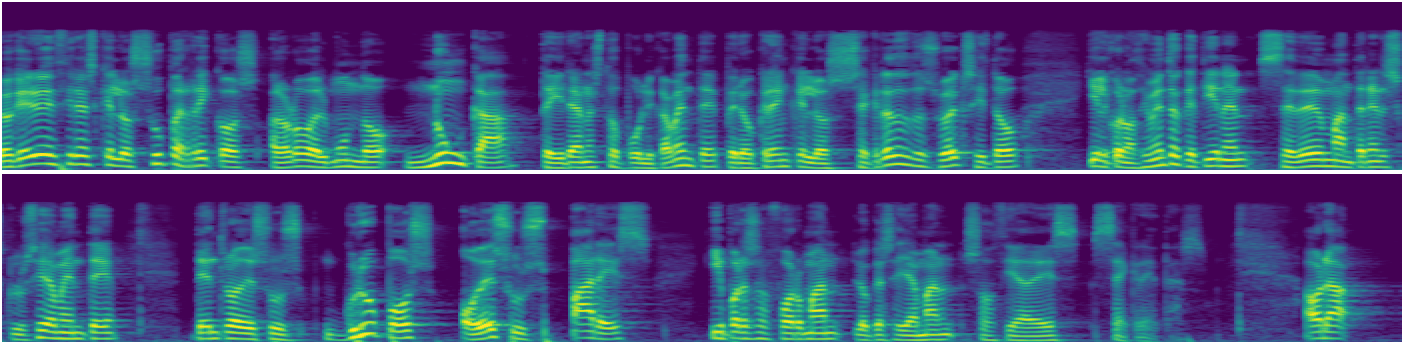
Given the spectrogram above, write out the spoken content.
Lo que quiero decir es que los súper ricos a lo largo del mundo nunca te dirán esto públicamente, pero creen que los secretos de su éxito y el conocimiento que tienen se deben mantener exclusivamente dentro de sus grupos o de sus pares y por eso forman lo que se llaman sociedades secretas. Ahora,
